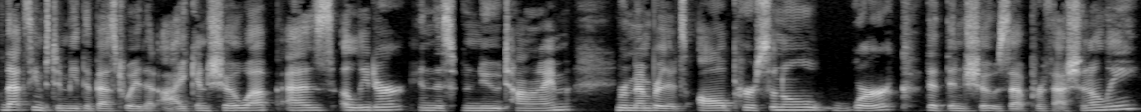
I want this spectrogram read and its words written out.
That seems to me the best way that I can show up as a leader in this new time. Remember that it's all personal work that then shows up professionally.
